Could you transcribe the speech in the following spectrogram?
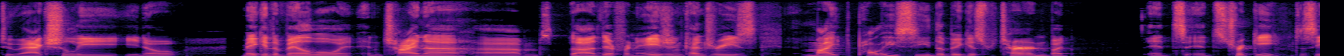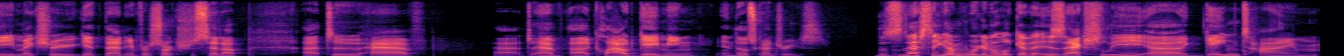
to actually, you know, make it available in China, um, uh, different Asian countries, might probably see the biggest return. But it's it's tricky to see. Make sure you get that infrastructure set up uh, to have uh, to have uh, cloud gaming in those countries. This next thing I'm, we're going to look at is actually uh, game time.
